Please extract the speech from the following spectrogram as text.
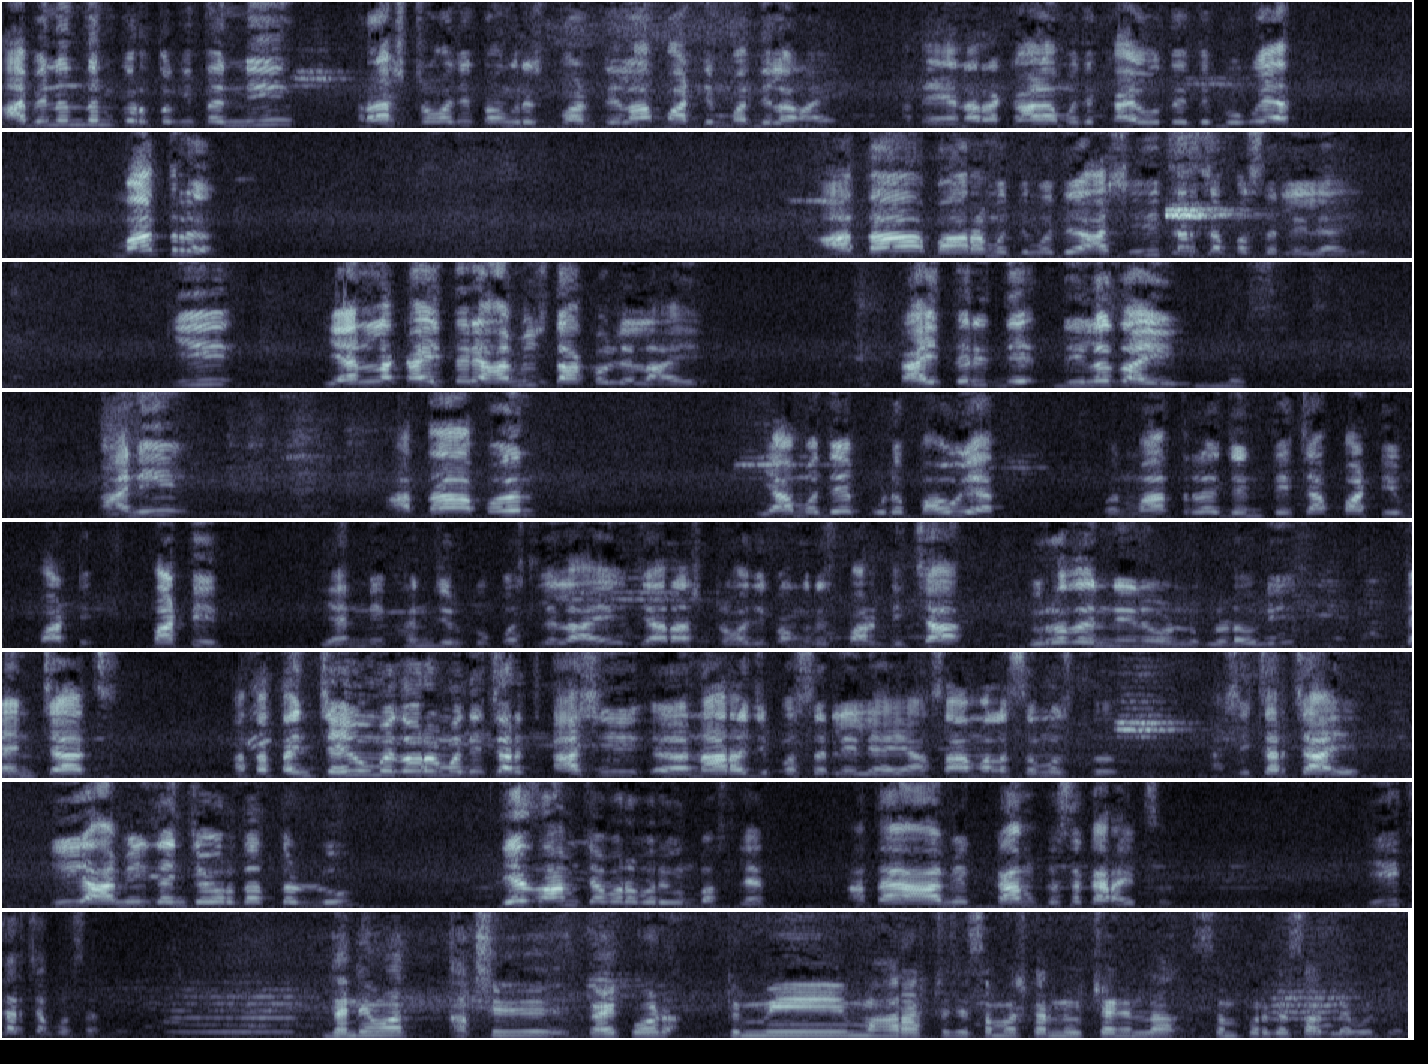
अभिनंदन करतो की त्यांनी राष्ट्रवादी काँग्रेस पार्टीला पाठिंबा दिला नाही. आता येणाऱ्या काळामध्ये काय होतंय ते बघूयात. मात्र आता बारामतीमध्ये अशीही चर्चा पसरलेली आहे की यांना काहीतरी आमिष दाखवलेलं आहे. काहीतरी दे- दिलं जाईल. आणि आता आपण यामध्ये पुढे पाहूयात. पण मात्र जनतेच्या पाठी पाठी पाठीत यांनी खंजीर खुपसलेला आहे. ज्या राष्ट्रवादी काँग्रेस पार्टीच्या विरोधाने निवडणूक लढवली. त्यांच्याच आता त्यांच्याही उमेदवारामध्ये चर्चा अशी नाराजी पसरलेली आहे. असं आम्हाला समजतं. अशी चर्चा आहे. की आम्ही त्यांच्या विरोधात लढलो तेच आमच्या बरोबर येऊन बसल्यात. आता आम्ही काम कसं करायचं? ही चर्चा पसरली. धन्यवाद अक्षय गायकवाड. तुम्ही महाराष्ट्राचे समाजकार न्यूज चॅनलला संपर्क साधल्याबद्दल.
